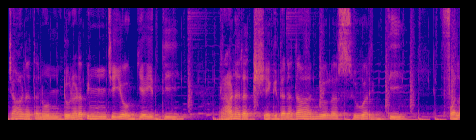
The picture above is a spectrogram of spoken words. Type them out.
ಜಾಣತನುಂಟು ನಡಪಿಂಚಿ ಯೋಗ್ಯ ಇದ್ದಿ ಪ್ರಾಣರಕ್ಷೆಗ್ ಧನಧಾನ್ಯುಲ ಫಲ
